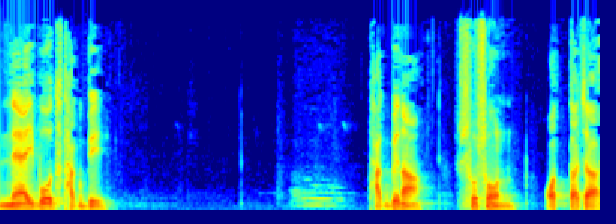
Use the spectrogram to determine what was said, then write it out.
ন্যায়বোধ থাকবে থাকবে না শোষণ, অত্যাচার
